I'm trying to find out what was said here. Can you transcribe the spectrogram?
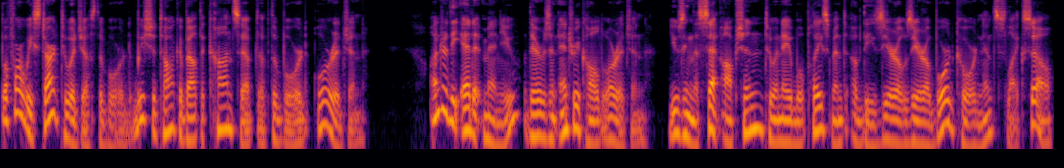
Before we start to adjust the board, we should talk about the concept of the board origin. Under the Edit menu, there is an entry called Origin. Using the Set option to enable placement of the 0, 0 board coordinates, like so,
